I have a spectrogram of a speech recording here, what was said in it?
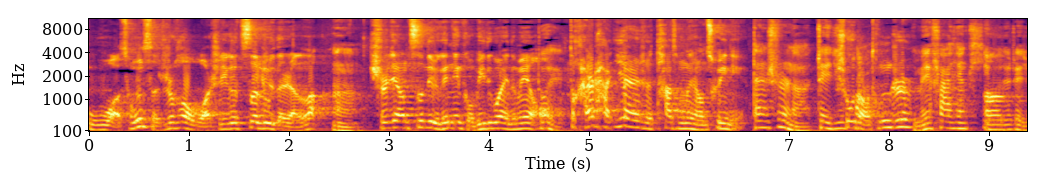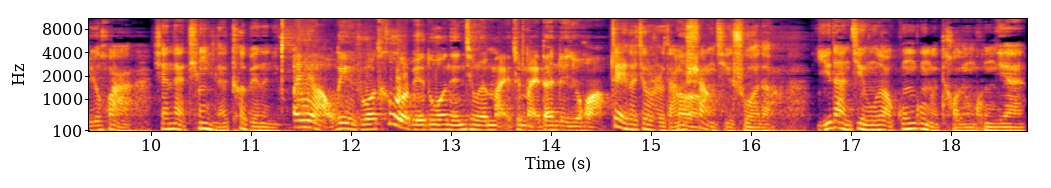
我从此之后我是一个自律的人了，嗯，实际上自律跟你狗屁的关系都没有，对。都还是他依然是他从那上催你，但是呢，这句话收到通知。你没发现 Keep 的这句话、现在听起来特别的牛？哎呀，我跟你说，特别多年轻人买这买单这句话，这个就是咱们上期说的，一旦进入到公共的讨论空间，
